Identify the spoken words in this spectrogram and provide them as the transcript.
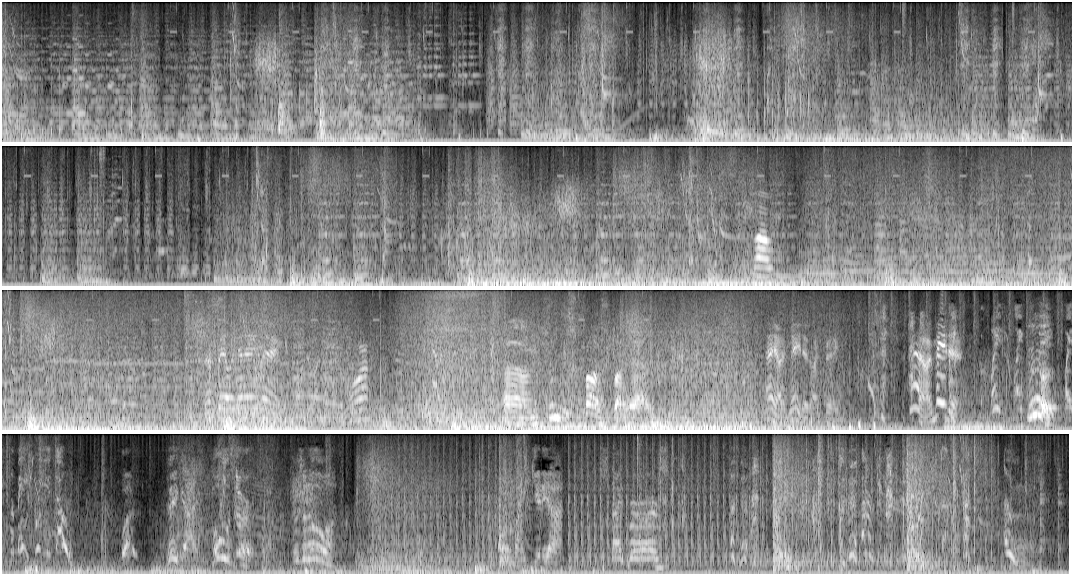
Whoa. They're failing at aiming. More? Um, you shouldn't be surprised by that. Hey, I made it, I think. Yeah, I made it. Wait, wait for Good. me! Wait for me! Where you going? What? Hey guys, hold there! There's another one! Oh my Gideon! Snipers!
